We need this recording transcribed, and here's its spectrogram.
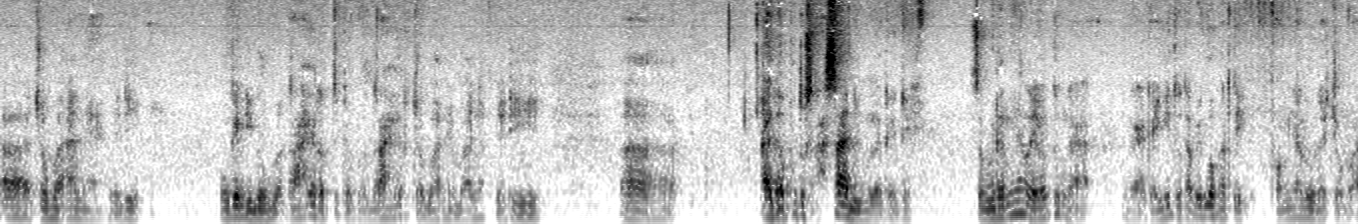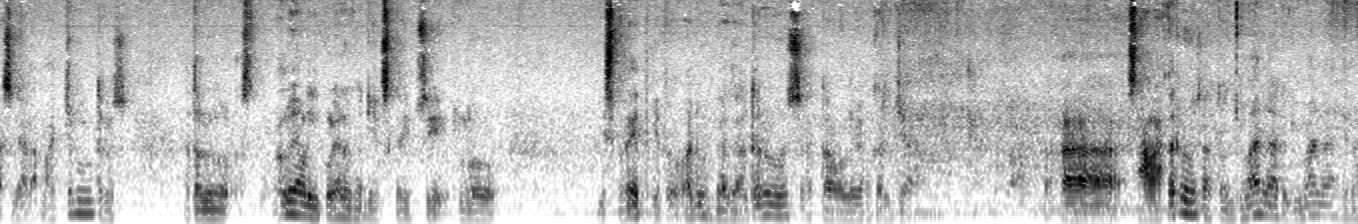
uh, cobaannya. Jadi mungkin di dua bulan terakhir tiga bulan terakhir cobaannya banyak. Jadi uh, agak putus asa di bulan ini. Sebenarnya Leo tuh nggak nggak kayak gitu. Tapi gue ngerti formnya lu udah coba segala macem terus atau lu lu yang lagi kuliah lu ngerjain skripsi lu desperate gitu. Aduh gagal terus atau lu yang kerja uh, salah terus atau gimana atau gimana gitu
